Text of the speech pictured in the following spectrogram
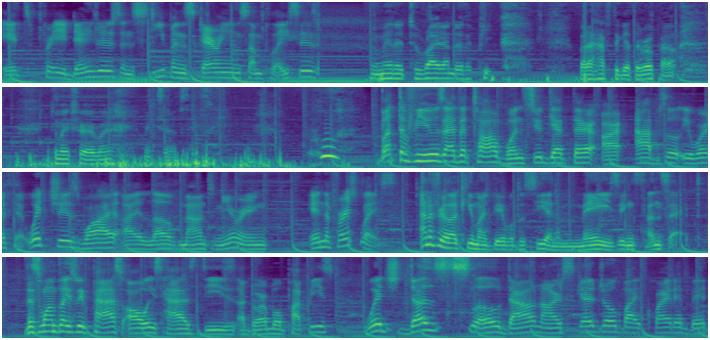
It's pretty dangerous and steep and scary in some places. We made it to right under the peak, but I have to get the rope out to make sure everyone makes it up safely. Whew. But the views at the top once you get there are absolutely worth it, which is why I love mountaineering in the first place. And if you're lucky, you might be able to see an amazing sunset. This one place we pass always has these adorable puppies, which does slow down our schedule by quite a bit,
